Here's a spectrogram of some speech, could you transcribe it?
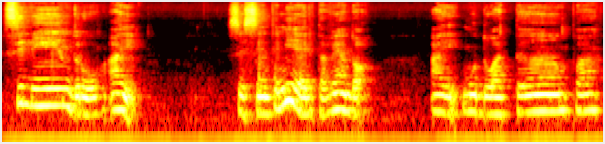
cilindro. Aí. 60 ml, tá vendo, ó? Aí, mudou a tampa.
